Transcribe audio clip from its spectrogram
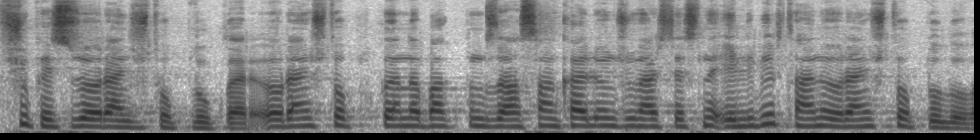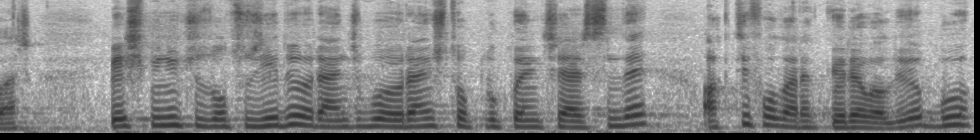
şüphesiz öğrenci toplulukları. Öğrenci topluluklarına baktığımızda Hasan Kalyoncu Üniversitesi'nde 51 tane öğrenci topluluğu var. 5337 öğrenci bu öğrenci topluluklarının içerisinde aktif olarak görev alıyor. Bu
